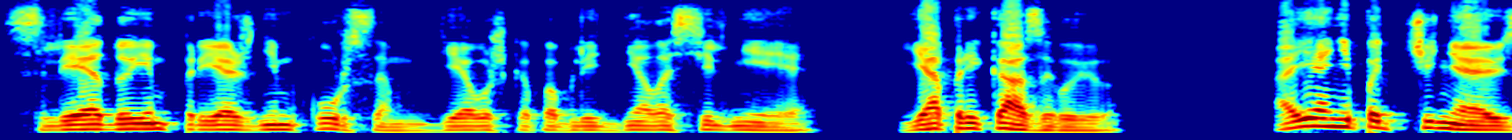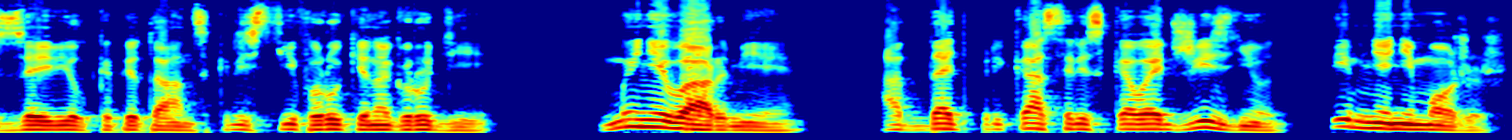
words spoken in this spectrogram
Следуем прежним курсом. Девушка побледнела сильнее. Я приказываю. А я не подчиняюсь, заявил капитан, скрестив руки на груди. Мы не в армии. Отдать приказ рисковать жизнью ты мне не можешь.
